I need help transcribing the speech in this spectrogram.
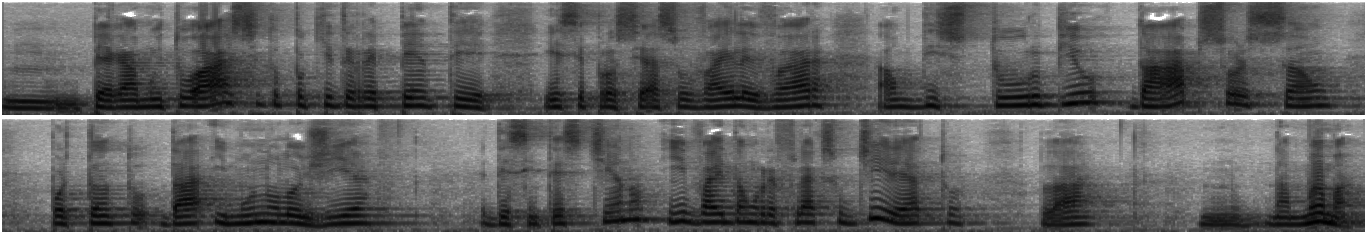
um, pegar muito ácido, porque de repente esse processo vai levar a um distúrbio da absorção, portanto, da imunologia desse intestino e vai dar um reflexo direto lá na mama.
